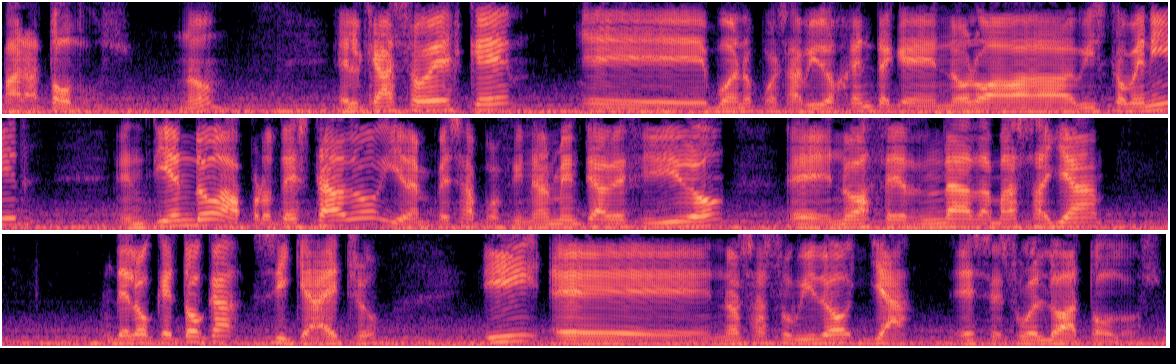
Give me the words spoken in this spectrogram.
para todos, ¿no? El caso es que, eh, bueno, pues ha habido gente que no lo ha visto venir, entiendo, ha protestado y la empresa pues finalmente ha decidido eh, no hacer nada más allá de lo que toca, sí que ha hecho, y eh, nos ha subido ya ese sueldo a todos,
